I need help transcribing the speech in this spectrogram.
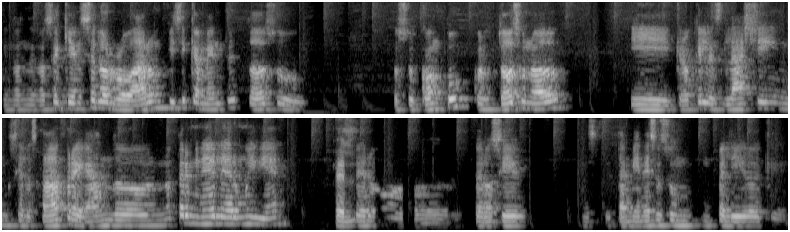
en donde no sé quién se lo robaron físicamente, todo su, pues, su compu, con todo su nodo, y creo que el slashing se lo estaba fregando. No terminé de leer muy bien, pero, pero sí, este, también eso es un, un peligro de que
